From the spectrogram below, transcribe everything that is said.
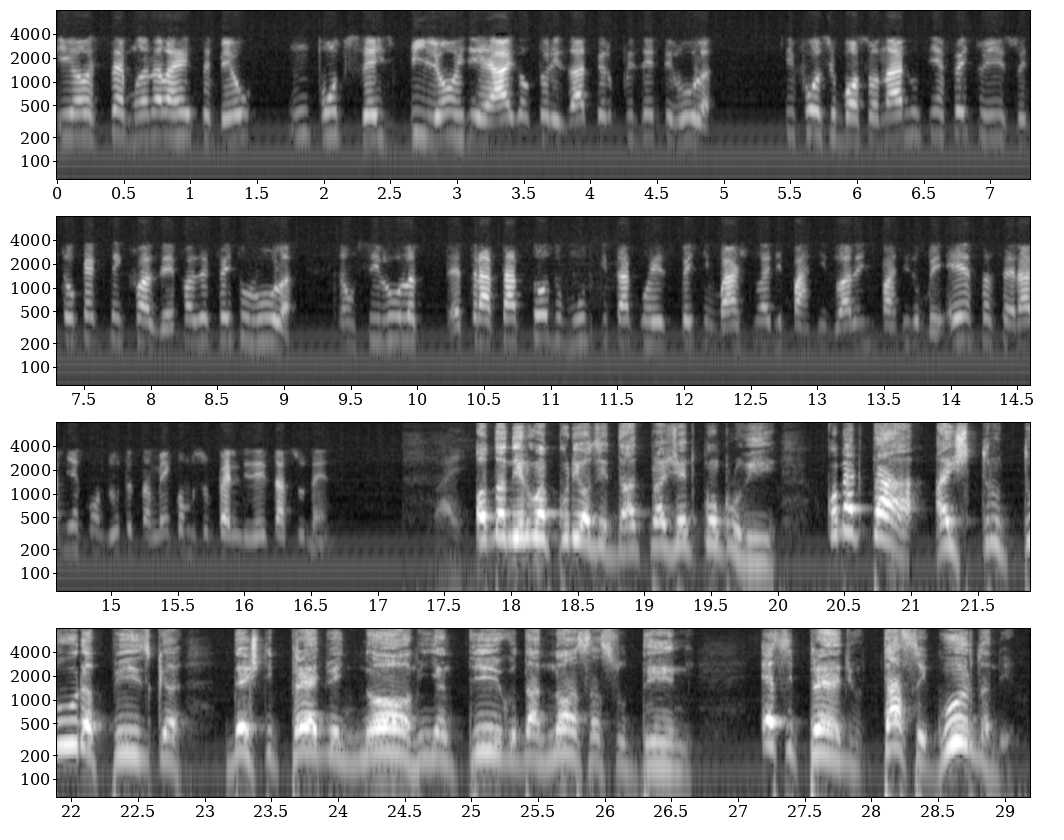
E essa semana ela recebeu 1,6 bilhões de reais autorizados pelo presidente Lula. Se fosse o Bolsonaro, não tinha feito isso. Então o que é que tem que fazer? Fazer feito o Lula. Então, se Lula é, tratar todo mundo que está com respeito embaixo, não é de partido A nem de partido B. Essa será a minha conduta também como superintendente da Sudene. Ô Danilo, uma curiosidade para a gente concluir. Como é que está a estrutura física deste prédio enorme e antigo da nossa Sudene? Esse prédio está seguro, Danilo?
